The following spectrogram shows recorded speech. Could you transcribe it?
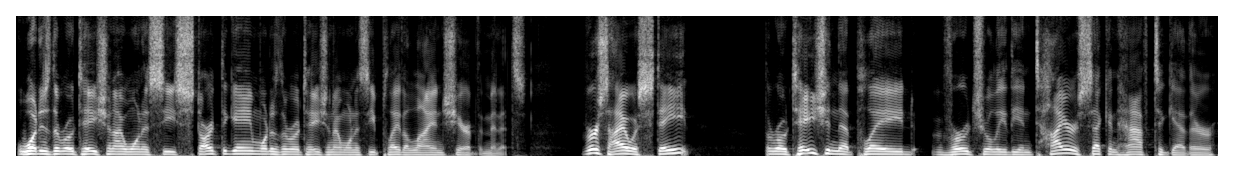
What is the rotation I want to see start the game? What is the rotation I want to see play the lion's share of the minutes? Versus Iowa State, the rotation that played virtually the entire second half together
